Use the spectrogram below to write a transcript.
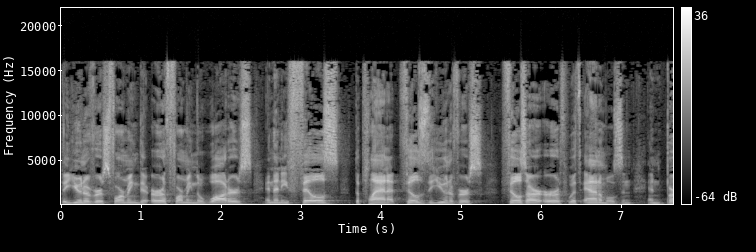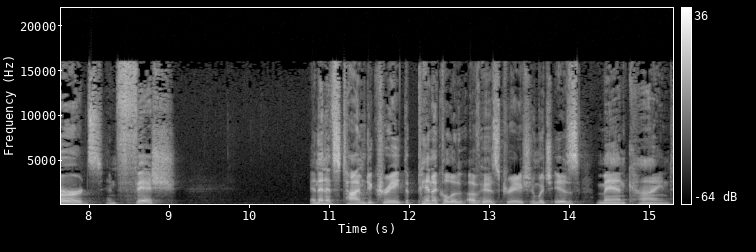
the universe, forming the earth, forming the waters, and then he fills the planet, fills the universe, fills our earth with animals and, and birds and fish. And then it's time to create the pinnacle of, of his creation, which is mankind.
